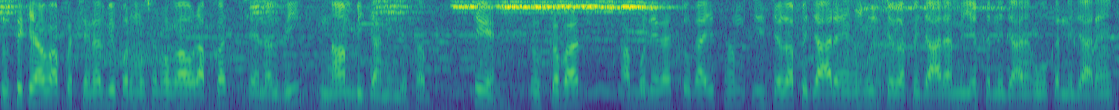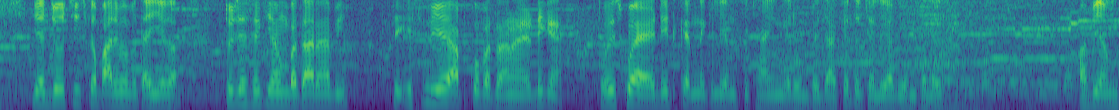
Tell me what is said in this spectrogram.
तो उससे क्या होगा, आपका चैनल भी प्रमोशन होगा और आपका चैनल भी, नाम भी जानेंगे सब, ठीक है? तो उसके बाद आप बोलिएगा तो गाइस हम इस जगह पे जा रहे हैं, हम उस जगह पे जा रहे हैं, हम ये करने जा रहे हैं, वो करने जा रहे हैं, या जो चीज़ के बारे में बताइएगा। तो जैसे कि हम बता रहे हैं अभी तो इसलिए आपको बताना है, ठीक है? तो इसको एडिट करने के लिए हम सिखाएँगे रूम पे जाके। तो चलिए अभी हम पहले, अभी हम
